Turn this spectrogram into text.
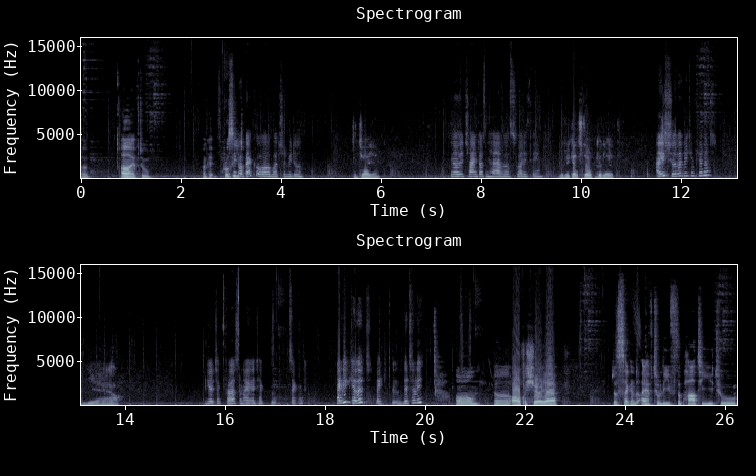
Oh. Oh, I have to. Okay, proceed. Should we go back or what should we do? The giant? No, the giant doesn't have a swirly thing. But we can still kill it. Are you sure that we can kill it? Yeah. you attack first and I attack second. Can we kill it? Like literally? Oh, uh, Oh, for sure, yeah. just a second. I have to leave the party to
